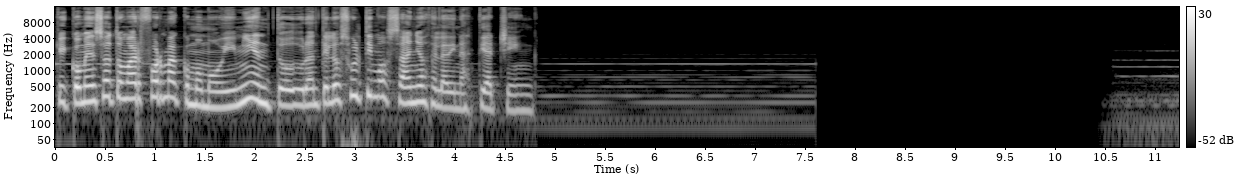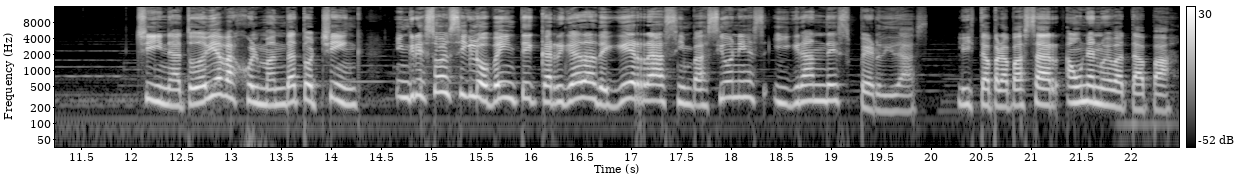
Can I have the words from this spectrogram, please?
que comenzó a tomar forma como movimiento durante los últimos años de la dinastía Qing. China, todavía bajo el mandato Qing, ingresó al siglo XX cargada de guerras, invasiones y grandes pérdidas, lista para pasar a una nueva etapa.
